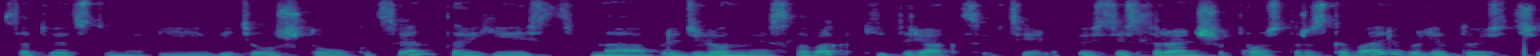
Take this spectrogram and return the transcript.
соответственно, и видел, что у пациента есть на определенные слова какие-то реакции в теле. То есть если раньше просто разговаривали, то есть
